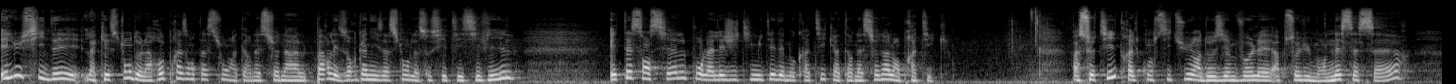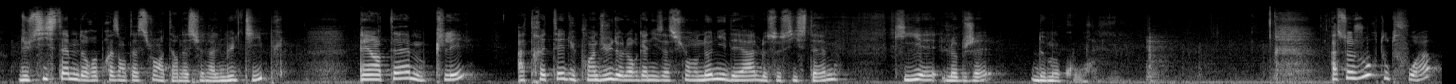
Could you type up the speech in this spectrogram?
élucider la question de la représentation internationale par les organisations de la société civile est essentiel pour la légitimité démocratique internationale en pratique. À ce titre, elle constitue un deuxième volet absolument nécessaire du système de représentation internationale multiple et un thème clé à traiter du point de vue de l'organisation non idéale de ce système, qui est l'objet de mon cours. À ce jour, toutefois,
